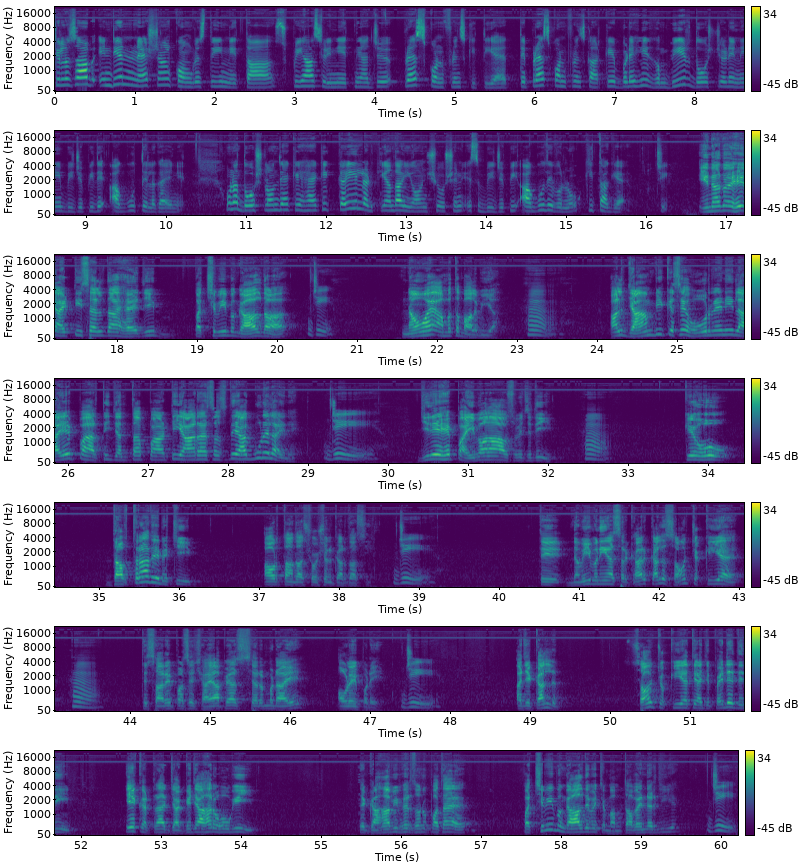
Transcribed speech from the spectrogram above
Dhillon Sahib Indian National Congress ਦੀ ਨੇਤਾ ਸੁਪ੍ਰਿਆ ਸ੍ਰੀਨੇਤ ਨੇ ਅੱਜ ਪ੍ਰੈਸ ਕਾਨਫਰੰਸ ਕੀਤੀ ਹੈ ਤੇ ਪ੍ਰੈਸ ਕਾਨਫਰੰਸ ਕਰਕੇ ਬੜੇ ਹੀ ਗੰਭੀਰ ਦੋਸ਼ ਜਿਹੜੇ ਨੇ ਬੀਜੇਪੀ ਦੇ ਆਗੂ ਤੇ ਲਗਾਏ ਨੇ। ਉਹਨਾਂ ਦੋਸ਼ ਲਾਉਂਦਿਆਂ ਕਿਹਾ ਹੈ ਕਿ ਕਈ ਲੜਕੀਆਂ ਦਾ ਯੌਨ ਸ਼ੋਸ਼ਣ ਇਸ ਬੀਜੇਪੀ ਆਗੂ ਦੇ ਵੱਲੋਂ ਕੀਤਾ ਗਿਆ ਹੈ। ਜੀ। ਇਹਨਾਂ ਦਾ ਇਹ ਆਈਟੀ ਸੈੱਲ ਦਾ ਹੈ ਜੀ ਪੱਛਮੀ ਬੰਗਾਲ ਦਾ। ਜੀ। ਨਾਂ ਹੈ ਅਮਿਤ ਮਾਲਵੀਆ। ਹੂੰ। ਇਲਜ਼ਾਮ ਵੀ ਕਿਸੇ ਹੋਰ ਨੇ ਨਹੀਂ ਲਾਏ ਭਾਰਤੀ ਜਨਤਾ ਪਾਰਟੀ ਆਰਐਸਐਸ ਦੇ ਆਗੂ ਨੇ ਲਾਏ ਨੇ। ਜੀ। ਜਿਹਦੇ ਇਹ ਭਾਈਵਾਲਾ ਆਪਸ ਵਿੱਚ ਦੀ ਹੂੰ। ਕਿ ਉਹ ਦਫ਼ਤਰਾਂ ਦੇ ਵਿੱਚ ਹੀ ਔਰਤਾਂ ਦਾ ਸ਼ੋਸ਼ਣ ਕਰਦਾ ਸੀ। ਜੀ। ਤੇ ਨਵੀਂ ਬਣੀਆਂ ਸਰਕਾਰ ਕੱਲ ਸਹੁੰ ਚੱਕੀ ਹੈ। ਹੂੰ। ਤੇ ਸਾਰੇ ਪਾਸੇ ਛਾਇਆ ਪਿਆ ਸਿਰ ਮੜਾਏ ਔਲੇ ਪੜੇ। ਜੀ। ਅਜੇ ਕੱਲ ਸਹੁੰ ਚੁੱਕੀ ਹੈ ਤੇ ਅੱਜ ਪਹਿਲੇ ਦਿਨੀ ਇਹ ਘਟਨਾ ਜੱਗ ਜ਼ਾਹਰ ਹੋ ਗਈ। ਤੇ ਗਾਹਾਂ ਵੀ ਫਿਰ ਤੁਹਾਨੂੰ ਪਤਾ ਹੈ ਪੱਛਮੀ ਬੰਗਾਲ ਦੇ ਵਿੱਚ ਮਮਤਾ ਬੈਨਰਜੀ ਹੈ। ਜੀ।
